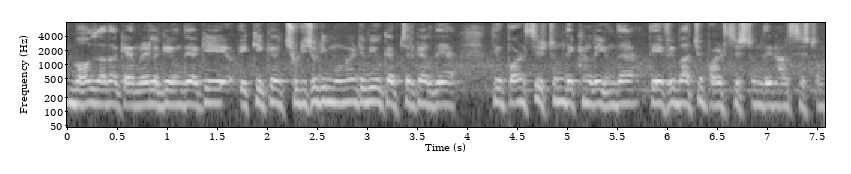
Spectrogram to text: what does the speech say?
ਬਹੁਤ ਜ਼ਿਆਦਾ ਕੈਮਰੇ ਲੱਗੇ ਹੁੰਦੇ ਆ ਕਿ ਇੱਕ ਇੱਕ ਛੋਟੀ ਛੋਟੀ ਮੂਵਮੈਂਟ ਵੀ ਉਹ ਕੈਪਚਰ ਕਰਦੇ ਆ ਤੇ ਉਹ ਪੁਆਇੰਟ ਸਿਸਟਮ ਦੇਖਣ ਲਈ ਹੁੰਦਾ ਤੇ ਫਿਰ ਬਾਅਦ ਚੋਂ ਪੁਆਇੰਟ ਸਿਸਟਮ ਦੇ ਨਾਲ ਸਿਸਟਮ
